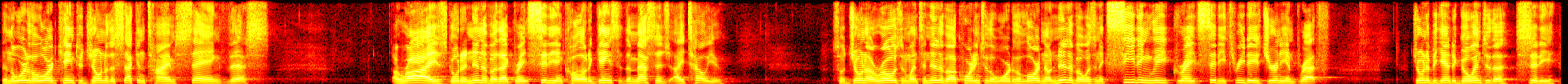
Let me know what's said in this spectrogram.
Then the word of the Lord came to Jonah the second time, saying this Arise, go to Nineveh, that great city, and call out against it the message I tell you. So Jonah arose and went to Nineveh according to the word of the Lord. Now, Nineveh was an exceedingly great city, three days' journey in breadth. Jonah began to go into the city,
